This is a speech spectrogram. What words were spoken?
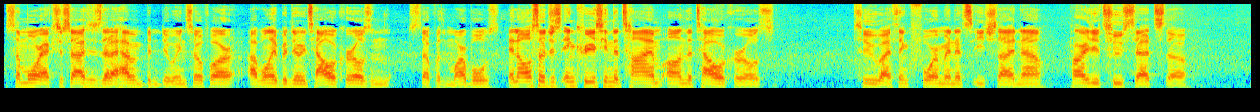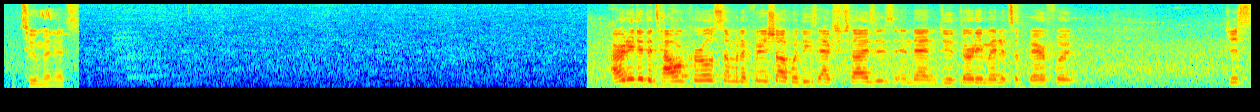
some more exercises that I haven't been doing so far. I've only been doing towel curls and stuff with marbles. And also just increasing the time on the towel curls to I think four minutes each side now. Probably do two sets though, two minutes. I already did the towel curls, so I'm gonna finish off with these exercises and then do 30 minutes of barefoot, just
